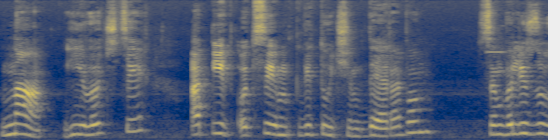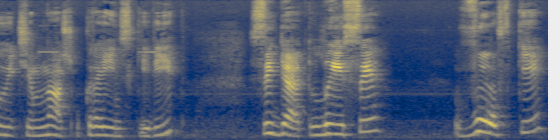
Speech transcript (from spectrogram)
на гілочці, а під оцим квітучим деревом, символізуючим наш український рід, сидять лиси, вовки,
